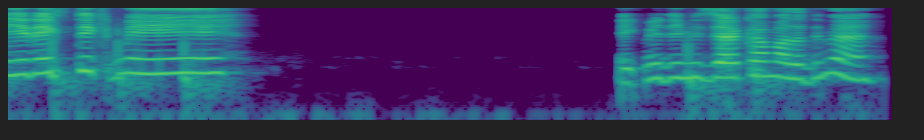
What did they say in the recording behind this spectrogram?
Yer ektik mi? Ekmediğimiz yer kalmadı değil mi?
